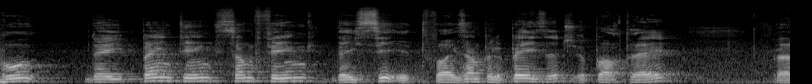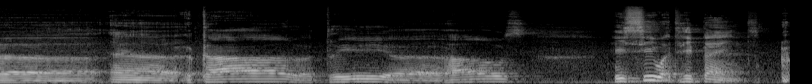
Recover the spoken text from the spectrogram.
Who they painting something, they see it. For example, a paysage, a portrait, uh, a, a car, a tree, a house. He see what he paint.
